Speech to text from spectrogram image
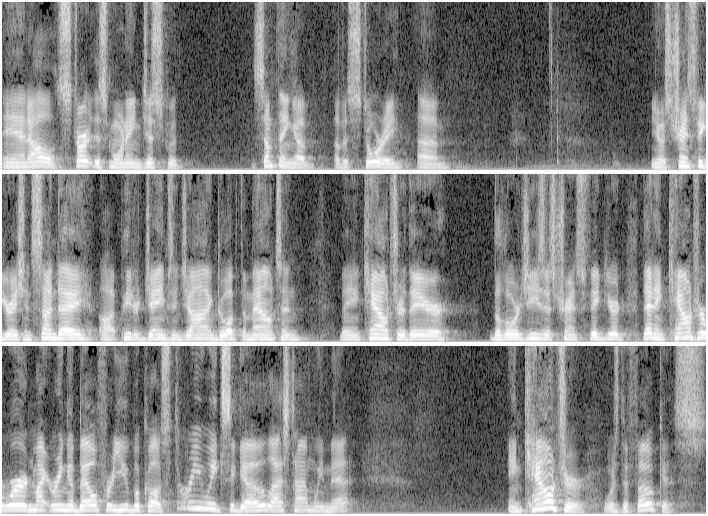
And I'll start this morning just with something of, of a story. Um, you know, it's Transfiguration Sunday. Uh, Peter, James, and John go up the mountain. They encounter there the Lord Jesus transfigured. That encounter word might ring a bell for you because three weeks ago, last time we met, encounter was the focus.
